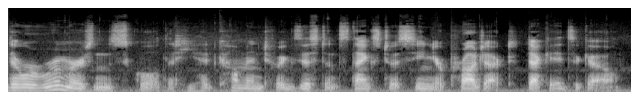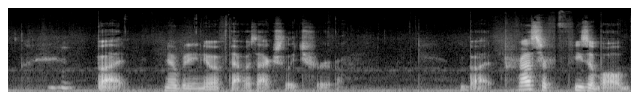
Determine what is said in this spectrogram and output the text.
There were rumors in the school that he had come into existence thanks to a senior project decades ago, but nobody knew if that was actually true. But Professor Feaselbulb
